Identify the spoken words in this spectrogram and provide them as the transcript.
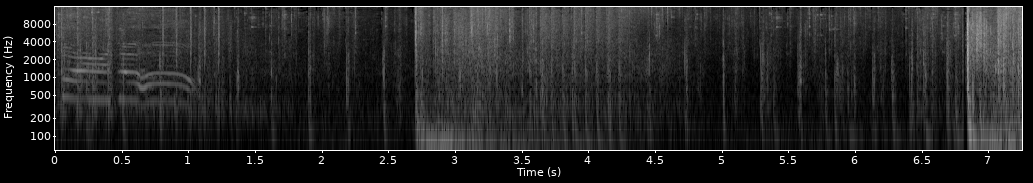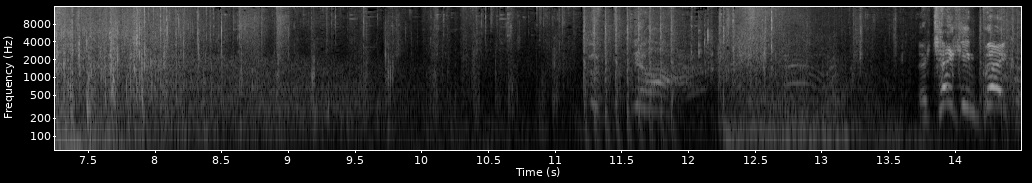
Fire in the hole! They're taking Baker.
